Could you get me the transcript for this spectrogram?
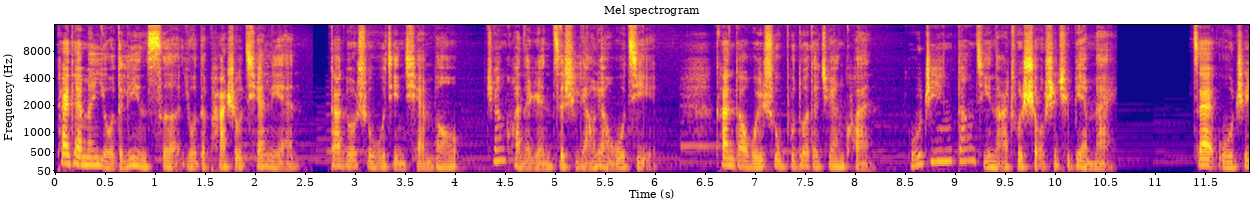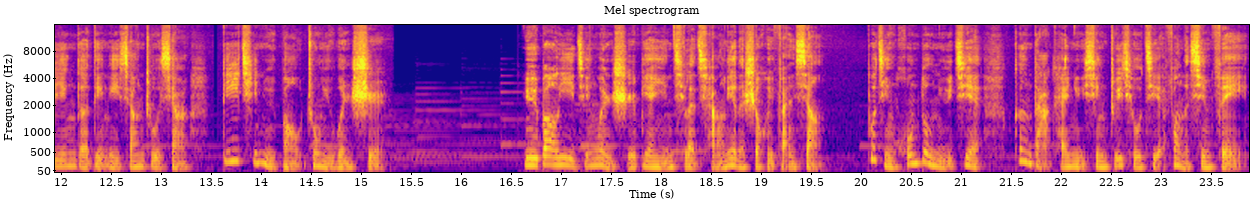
太太们有的吝啬，有的怕受牵连，大多数捂紧钱包，捐款的人自是寥寥无几。看到为数不多的捐款，吴志英当即拿出首饰去变卖。在吴志英的鼎力相助下，第一期女报终于问世。女报一经问世，便引起了强烈的社会反响，不仅轰动女界，更打开女性追求解放的心扉。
